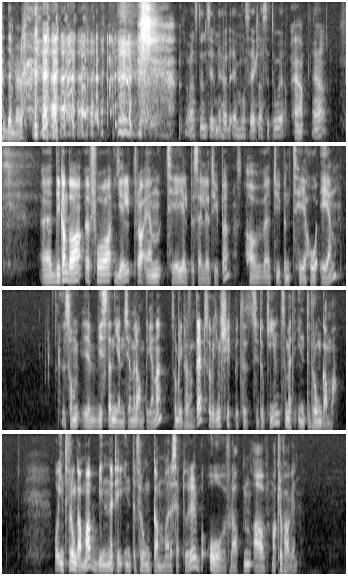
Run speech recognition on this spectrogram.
Demrer det? det var en stund siden jeg hørte MHC klasse 2, ja. ja. ja. Eh, de kan da få hjelp fra en T-hjelpecelletype av typen TH1 som, eh, hvis den gjenkjenner antigenet som blir presentert, så vil den slippe ut et cytokin som heter interferon gamma. Og interferon gamma binder til interferon gamma-reseptorer på overflaten av makrofagen.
